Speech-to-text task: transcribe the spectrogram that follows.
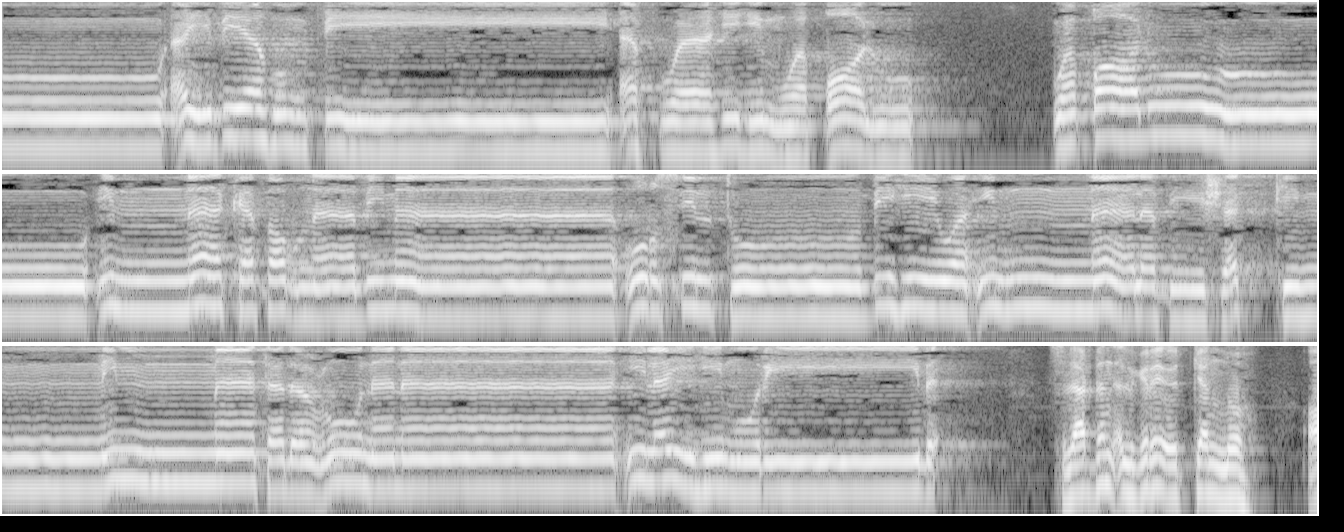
أيديهم في أفواههم وقالوا وقالوا إنا كفرنا بما أرسلتم به وإنا لفي شك مما تدعوننا إليه مريب. sizlardan ilgari o'tgan nuh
